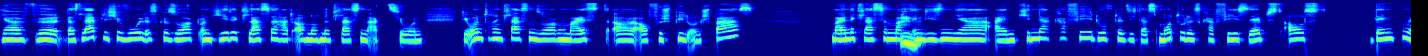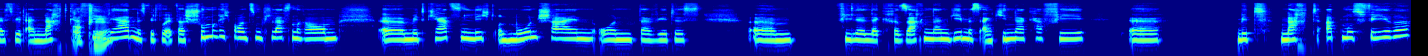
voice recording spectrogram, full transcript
Ja, für das leibliche Wohl ist gesorgt und jede Klasse hat auch noch eine Klassenaktion. Die unteren Klassen sorgen meist äh, auch für Spiel und Spaß. Meine Klasse macht Mhm. in diesem Jahr ein Kindercafé, durfte sich das Motto des Cafés selbst ausdenken. Es wird ein Nachtcafé Okay. werden. Es wird wohl etwas schummrig bei uns im Klassenraum äh, mit Kerzenlicht und Mondschein. Und da wird es ähm, viele leckere Sachen dann geben. Es ist ein Kindercafé äh, mit Nachtatmosphäre.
